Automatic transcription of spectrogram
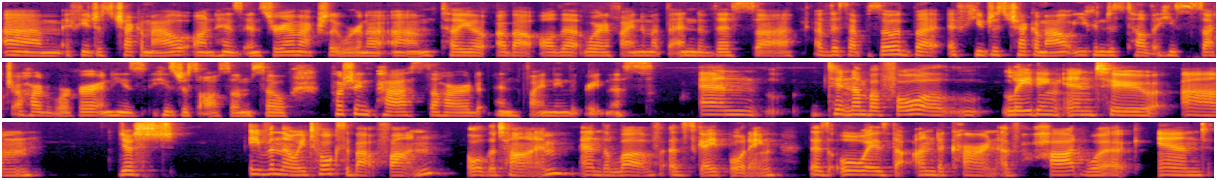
Um, if you just check him out on his instagram actually we're gonna um, tell you about all that where to find him at the end of this uh, of this episode but if you just check him out you can just tell that he's such a hard worker and he's he's just awesome. So pushing past the hard and finding the greatness. And tip number four, leading into um, just even though he talks about fun all the time and the love of skateboarding, there's always the undercurrent of hard work and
